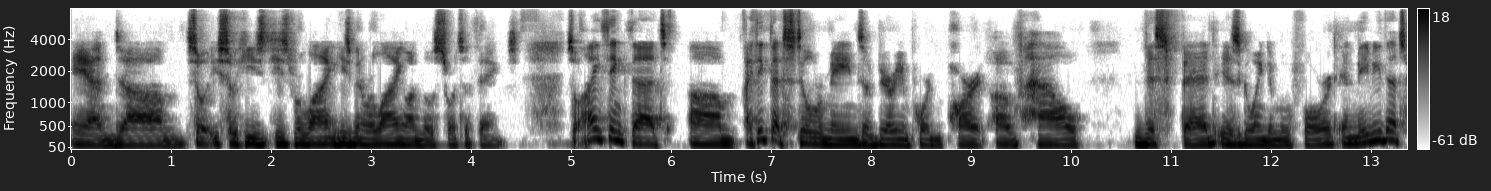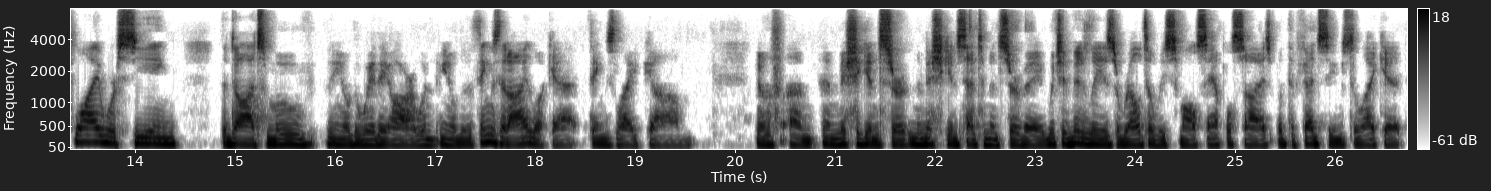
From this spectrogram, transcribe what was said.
and um, so so he's he's relying he's been relying on those sorts of things. So I think that um, I think that still remains a very important part of how this Fed is going to move forward, and maybe that's why we're seeing the dots move, you know, the way they are. When you know the things that I look at, things like um, you know the, um, Michigan sur- the Michigan Sentiment Survey, which admittedly is a relatively small sample size, but the Fed seems to like it,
